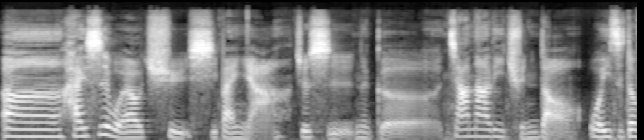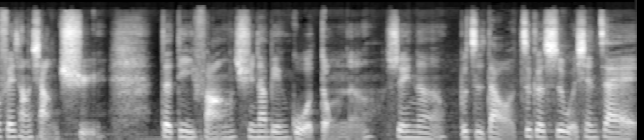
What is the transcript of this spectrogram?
嗯，还是我要去西班牙，就是那个加那利群岛，我一直都非常想去的地方，去那边过冬呢。所以呢，不知道这个是我现在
